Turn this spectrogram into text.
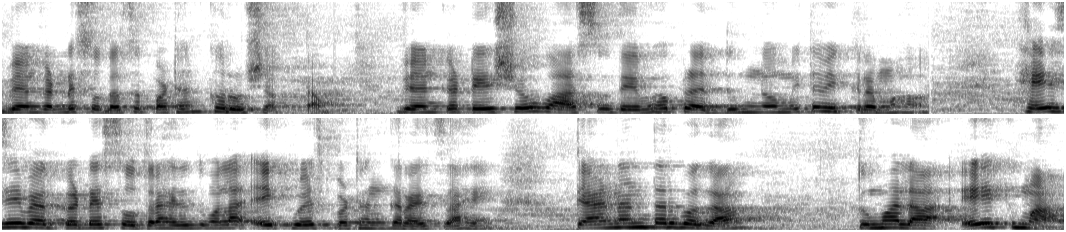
व्यंकटेश स्तोत्राचं पठण करू शकता. व्यंकटेशो वासुदेव प्रद्युम्नवमित विक्रम. हे जे व्यंकटेश स्तोत्र आहे ते तुम्हाला एक वेळेस पठण करायचं आहे. त्यानंतर बघा तुम्हाला एक माळ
